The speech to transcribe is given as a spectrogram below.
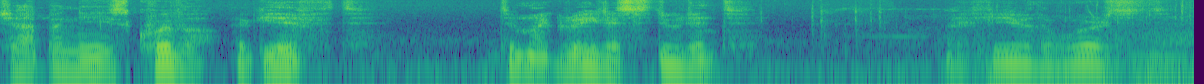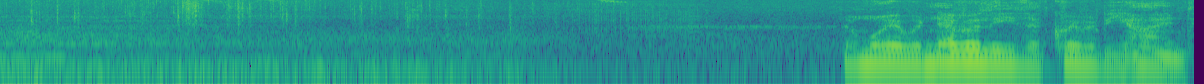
Japanese quiver. A gift to my greatest student. I fear the worst. Tomoe would never leave that quiver behind,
